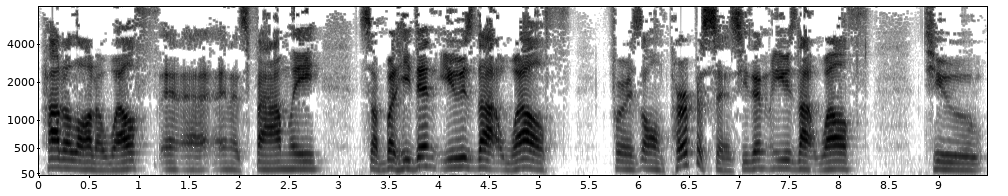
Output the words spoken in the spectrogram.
had a lot of wealth in, uh, in his family. So, but he didn't use that wealth for his own purposes. He didn't use that wealth to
